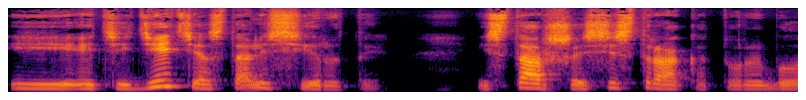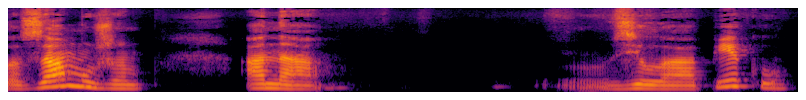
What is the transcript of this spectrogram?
И эти дети остались сироты. И старшая сестра, которая была замужем, она взяла опеку,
